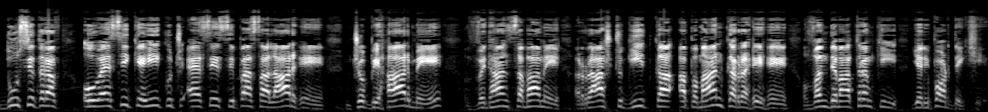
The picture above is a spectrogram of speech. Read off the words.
दूसरी तरफ़, ओवैसी के ही कुछ ऐसे सिपा सालार हैं जो बिहार में, विधानसभा में राष्ट्रगीत का अपमान कर रहे हैं। वंदे मातरम की यह रिपोर्ट देखिए।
